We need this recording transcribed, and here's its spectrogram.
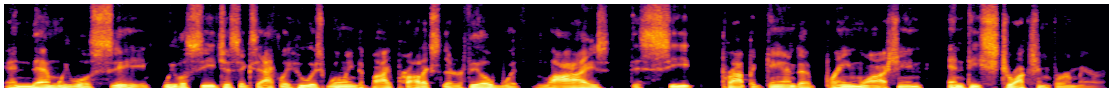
and then we will see, we will see just exactly who is willing to buy products that are filled with lies, deceit, propaganda, brainwashing, and destruction for America.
